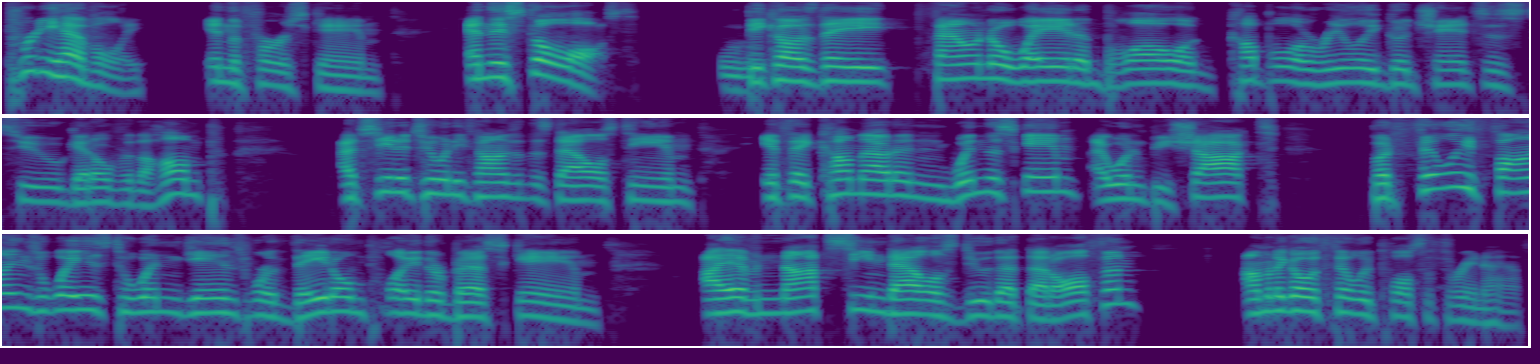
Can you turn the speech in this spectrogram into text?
pretty heavily in the first game, and they still lost Mhm. because they found a way to blow a couple of really good chances to get over the hump. I've seen it too many times with this Dallas team. If they come out and win this game, I wouldn't be shocked. But Philly finds ways to win games where they don't play their best game. I have not seen Dallas do that that often. I'm going to go with Philly plus the three and a half.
